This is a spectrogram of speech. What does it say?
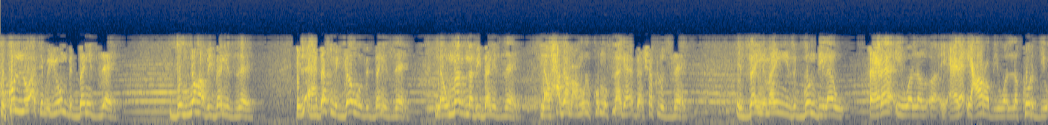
في كل وقت من اليوم بتبان إزاي. ظلها بيبان إزاي؟ الأهداف من الجو بتبان إزاي؟ لو مبنى بيبان إزاي؟ لو حاجة معمول camouflage هيبقى شكله إزاي؟ إزاي نميز الجندي؟ لو عراقي ولا عراقي عربي ولا كردي؟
